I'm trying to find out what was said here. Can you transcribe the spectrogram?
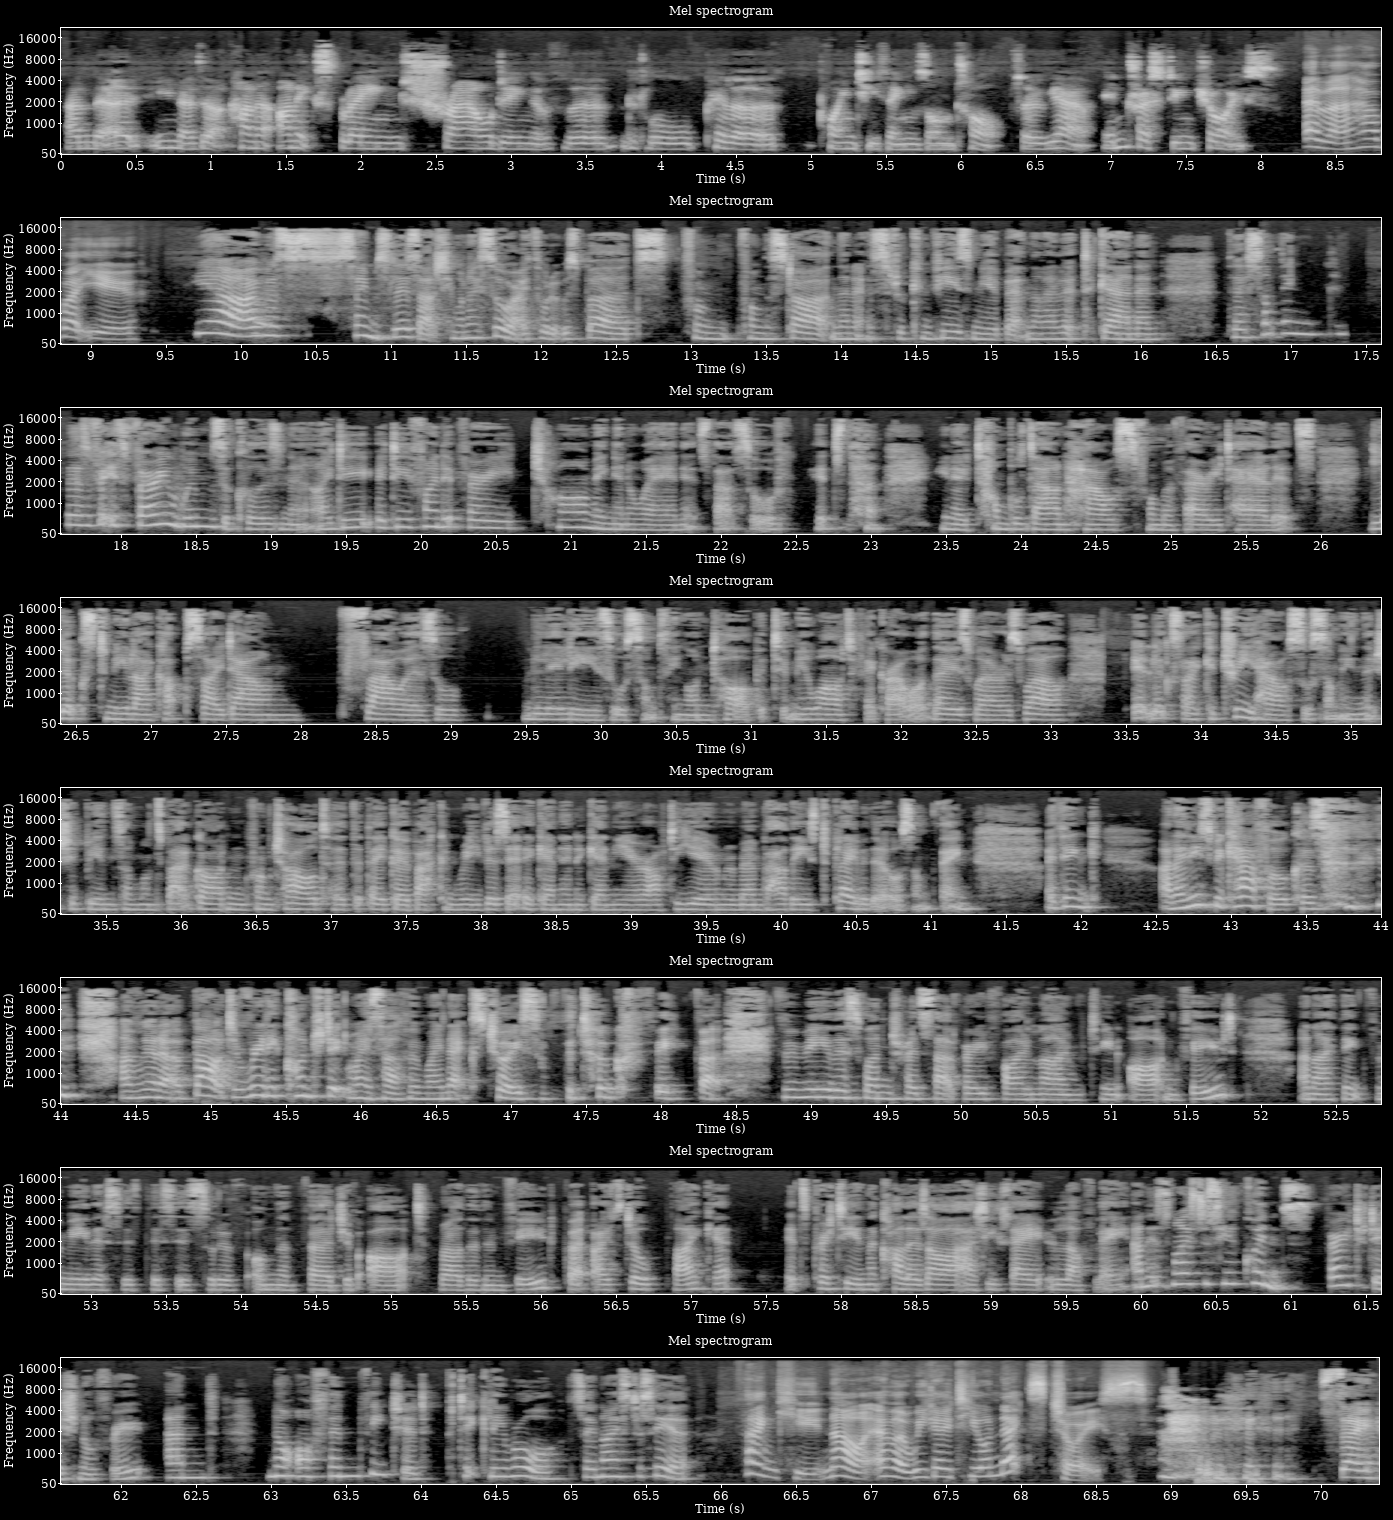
And, uh, you know, that kind of unexplained shrouding of the little pillar pointy things on top. So, yeah, interesting choice. Emma, how about you? Yeah, I was same as Liz actually. When I saw it, I thought it was birds from from the start, and then it sort of confused me a bit. And then I looked again, and there's something. There's it's very whimsical, isn't it? I do I do find it very charming in a way, and it's that sort of it's that you know tumble down house from a fairy tale. It's it looks to me like upside down flowers or lilies or something on top. It took me a while to figure out what those were as well it looks like a treehouse or something that should be in someone's back garden from childhood that they go back and revisit again and again year after year and remember how they used to play with it or something. I think, and I need to be careful because I'm going to about to really contradict myself in my next choice of photography. But for me, this one treads that very fine line between art and food. And I think for me, this is, this is sort of on the verge of art rather than food, but I still like it. It's pretty and the colours are, as you say, lovely. And it's nice to see a quince, very traditional fruit and not often featured, particularly raw. So nice to see it. Thank you. Now, Emma, we go to your next choice. so,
